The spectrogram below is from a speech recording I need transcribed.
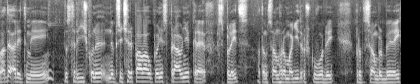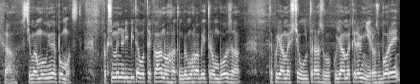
Máte arytmii, to srdíčko ne, nepřečerpává úplně správně krev z plic a tam se vám hromadí trošku vody, proto se vám blbě dejchá. S tím vám umíme pomoct. Pak se mi nelíbí ta oteklá noha, tam by mohla být trombóza tak uděláme ještě ultrazvuk, uděláme krevní rozbory,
